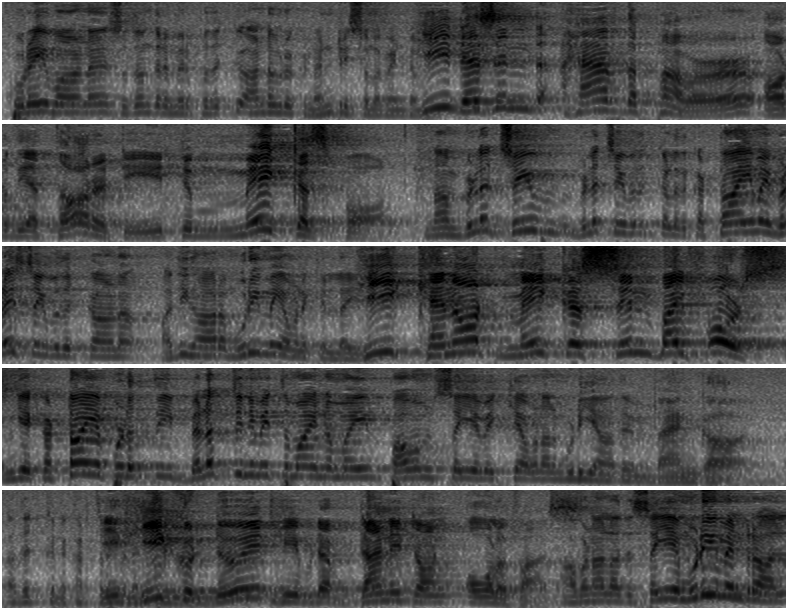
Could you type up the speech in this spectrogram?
குறைவான சுதந்திரம் இருப்பதற்கு ஆண்டவருக்கு நன்றி சொல்ல வேண்டும் He doesn't have the power or the authority to make us fall. நாம் விழச் செய் விழச் செய்வதற்கு அல்லது கட்டாயமாய் விளை செய்வதற்கான அதிகாரம் உரிமை அவனுக்கு இல்லை He cannot make us sin by force. இங்கே கட்டாயப்படுத்தி பலத்து நிமித்தமாய் நம்மை பாவம் செய்ய வைக்க அவனால் முடியாது Thank God. அதற்கு If கர்த்தருக்கு he நன்றி. could do it, he would have done it on all of us. அவனால் அது செய்ய முடியும் என்றால்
